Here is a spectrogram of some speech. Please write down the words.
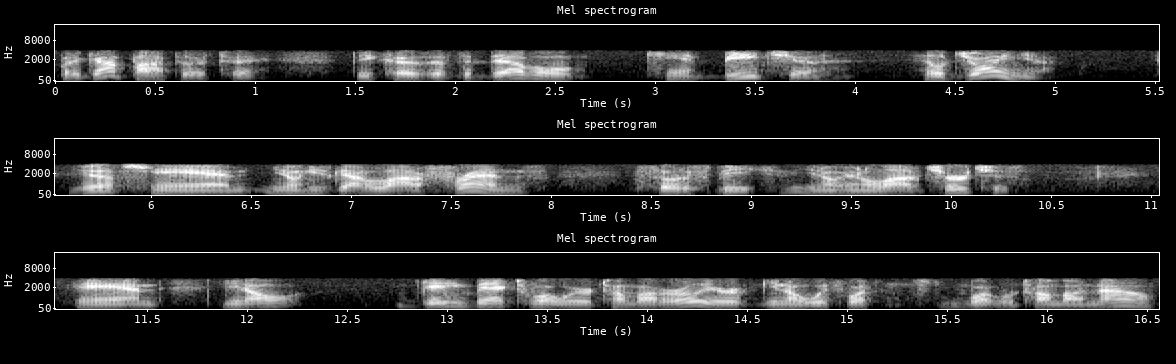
but it got popular today because if the devil can't beat you, he'll join you. Yes. And you know, he's got a lot of friends, so to speak, you know, in a lot of churches. And you know, getting back to what we were talking about earlier, you know, with what what we're talking about now,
